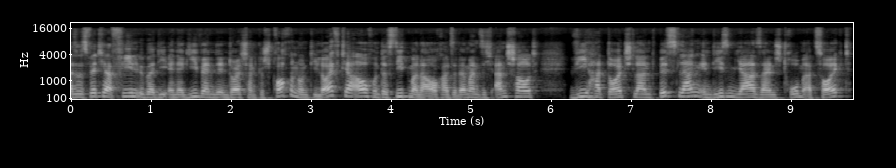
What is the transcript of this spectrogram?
Also es wird ja viel über die Energiewende in Deutschland gesprochen und die läuft ja auch und das sieht man auch. Also wenn man sich anschaut, wie hat Deutschland bislang in diesem Jahr seinen Strom erzeugt,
